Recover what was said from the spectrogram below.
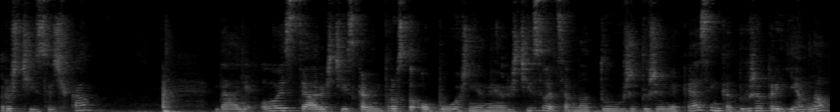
розчісочка. Далі ось ця розчіска, він просто обожнює нею розчісуватися. Вона дуже-дуже м'якесенька, дуже приємна.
